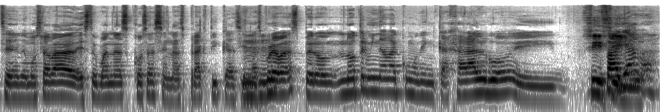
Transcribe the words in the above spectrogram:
se demostraba este, buenas cosas en las prácticas y en las pruebas, pero no terminaba como de encajar algo y Sí, sí. fallaba.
